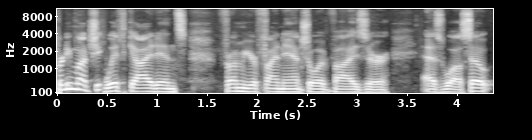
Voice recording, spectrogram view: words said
pretty much with guidance from your financial advisor as well. So,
